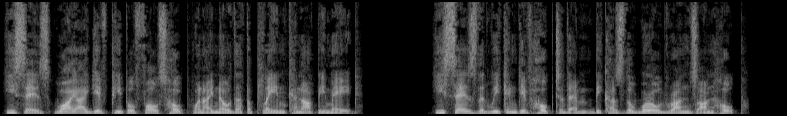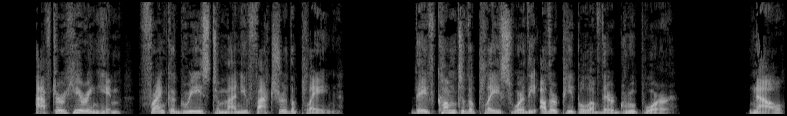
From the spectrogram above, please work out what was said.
He says, why I give people false hope when I know that the plane cannot be made. He says that we can give hope to them because the world runs on hope. After hearing him, Frank agrees to manufacture the plane. They've come to the place where the other people of their group were. Now,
